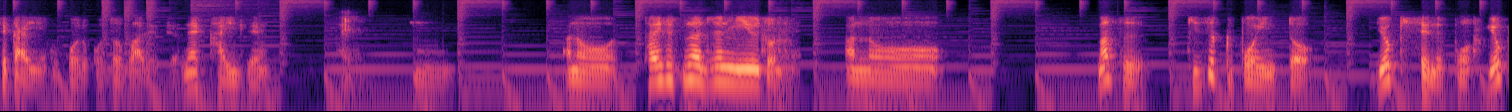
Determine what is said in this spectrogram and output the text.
世界に誇る言葉ですよね、改善。はい。うんあのー大切な順に言うとね、あのーまず気づくポイント、予期せぬポ予期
